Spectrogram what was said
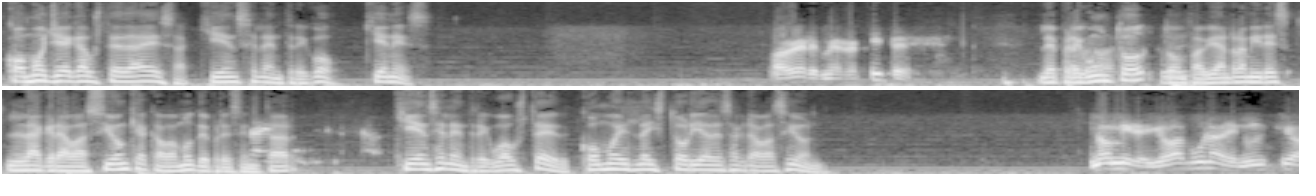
¿cómo llega usted a esa? ¿Quién se la entregó? ¿Quién es? A ver, ¿me repites? Le pregunto, don Fabián Ramírez, la grabación que acabamos de presentar, ¿quién se la entregó a usted? ¿Cómo es la historia de esa grabación? No, mire, yo hago una denuncia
